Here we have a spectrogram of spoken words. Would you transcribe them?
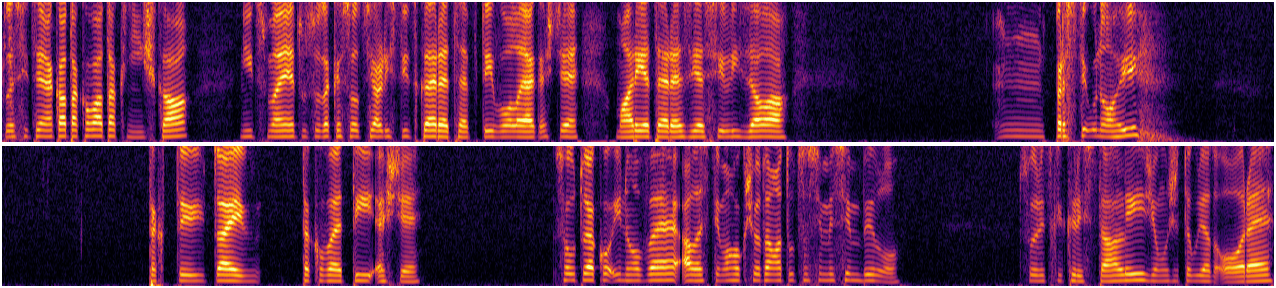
Tu je sice nějaká taková ta knížka, nicméně tu jsou také socialistické recepty, vole, jak ještě Marie Terezie si lízala mm, prsty u nohy. Tak ty tady takové ty ještě jsou tu jako i nové, ale s těma hockshotama tu, co si myslím bylo. To jsou vždycky krystály, že můžete udělat ore.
